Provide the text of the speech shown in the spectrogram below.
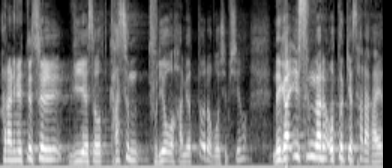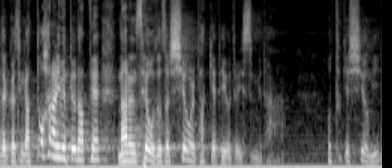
하나님의 뜻을 위해서 가슴 두려워하며 떨어 보십시오. 내가 이 순간은 어떻게 살아가야 될 것인가? 또 하나님의 뜻 앞에 나는 세워져서 시험을 받게 되어져 있습니다. 어떻게 시험이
